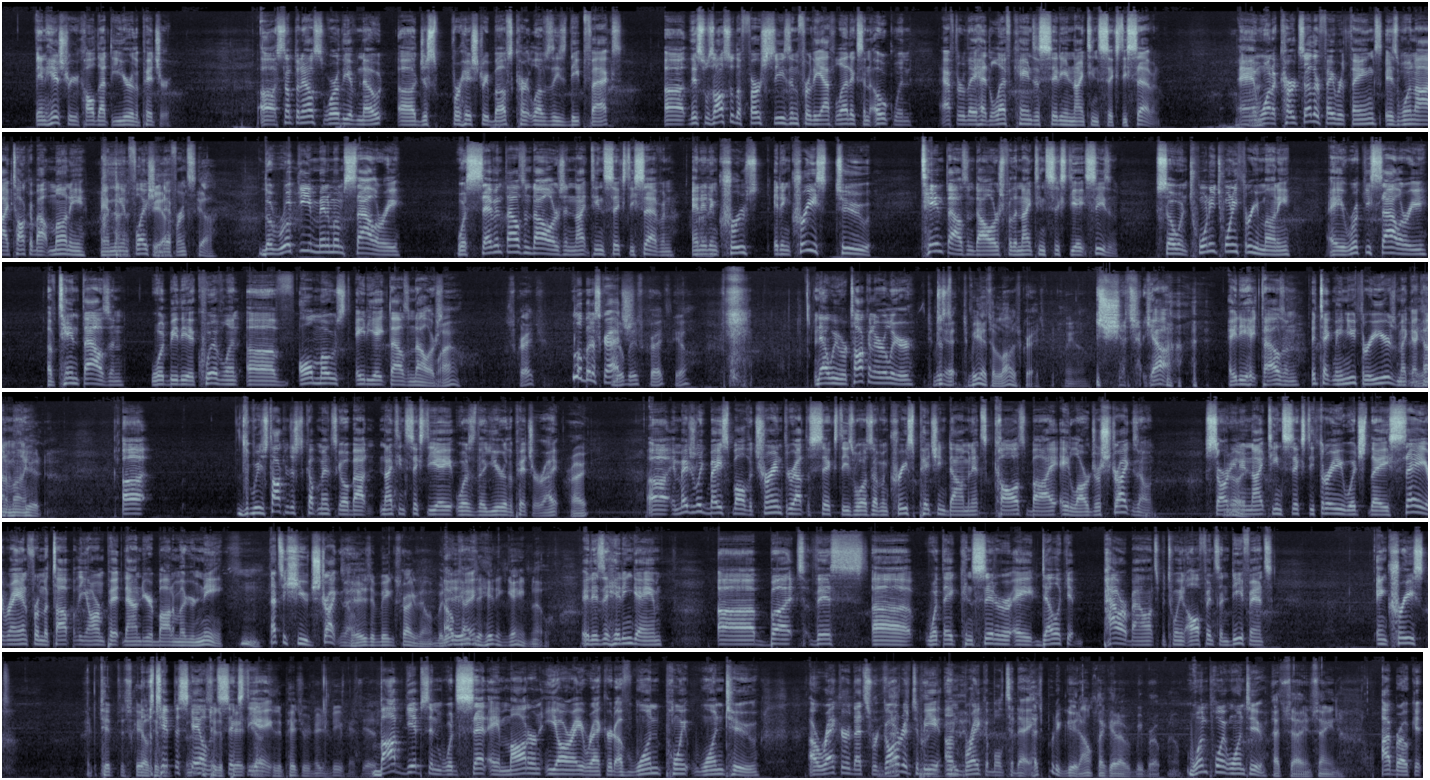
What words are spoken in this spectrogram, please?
in history called that the year of the pitcher. Uh, something else worthy of note, uh, just for history buffs, Kurt loves these deep facts. Uh, this was also the first season for the Athletics in Oakland after they had left Kansas City in 1967. And one of Kurt's other favorite things is when I talk about money and the inflation Yeah. difference. Yeah. The rookie minimum salary was seven thousand dollars in 1967, and it increased it increased to ten thousand dollars for the 1968 season. So in 2023 money, a rookie salary of ten thousand would be the equivalent of almost eighty-eight thousand dollars. Wow. Scratch. A little bit of scratch. A little bit of scratch. Yeah. Now we were talking earlier. To me, that, to me, that's a lot of scratch. You know, Shit, yeah, eighty-eight thousand. It'd take me and you three years to make that kind of money. shit. We was talking just a couple minutes ago about 1968 was the year of the pitcher, right? Right. Uh, in Major League Baseball, the trend throughout the 60s was of increased pitching dominance caused by a larger strike zone. Starting Really? in 1963, which they say ran from the top of the armpit down to your bottom of your knee. That's a huge strike zone. It is a big strike zone, but it Okay. is a hitting game, though. It is a hitting game. Uh, but this, uh, what they consider a delicate power balance between offense and defense, increased It tipped the scales. Tipped the scales in the pit- yeah, 68. to the pitcher and the defense. Yes. Bob Gibson would set a modern ERA record of 1.12, a record that's regarded That's to be good. unbreakable today. That's pretty good. I don't think it ever be broke. No. 1.12. That's uh, insane. I broke it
